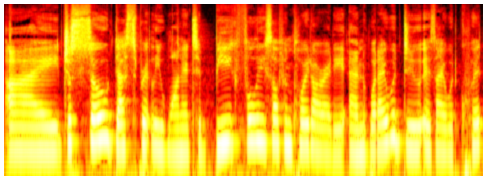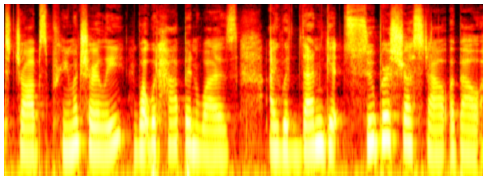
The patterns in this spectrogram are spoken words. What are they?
I just so desperately wanted to be fully self employed already. And what I would do is I would quit jobs prematurely. What would happen was I would then get super stressed out about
